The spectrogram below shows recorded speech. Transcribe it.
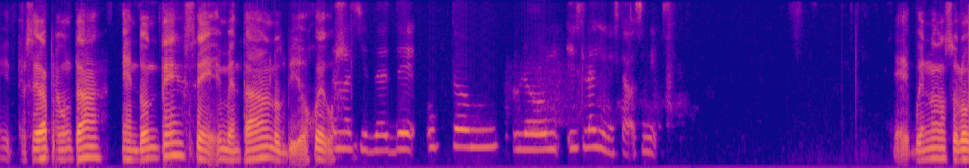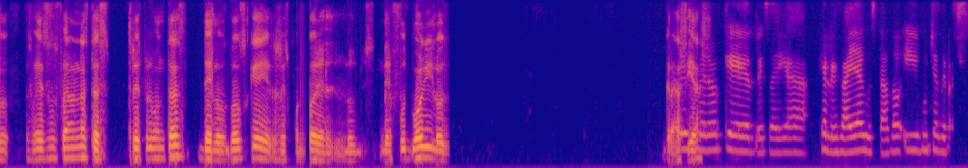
Y tercera pregunta, ¿en dónde se inventaron los videojuegos? En la ciudad de Upton, Long Island, en Estados Unidos. Eh, bueno, solo esas fueron las tres, tres preguntas de los dos que respondo del, del fútbol y los... Gracias. Espero que les haya, que les haya gustado y muchas gracias.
